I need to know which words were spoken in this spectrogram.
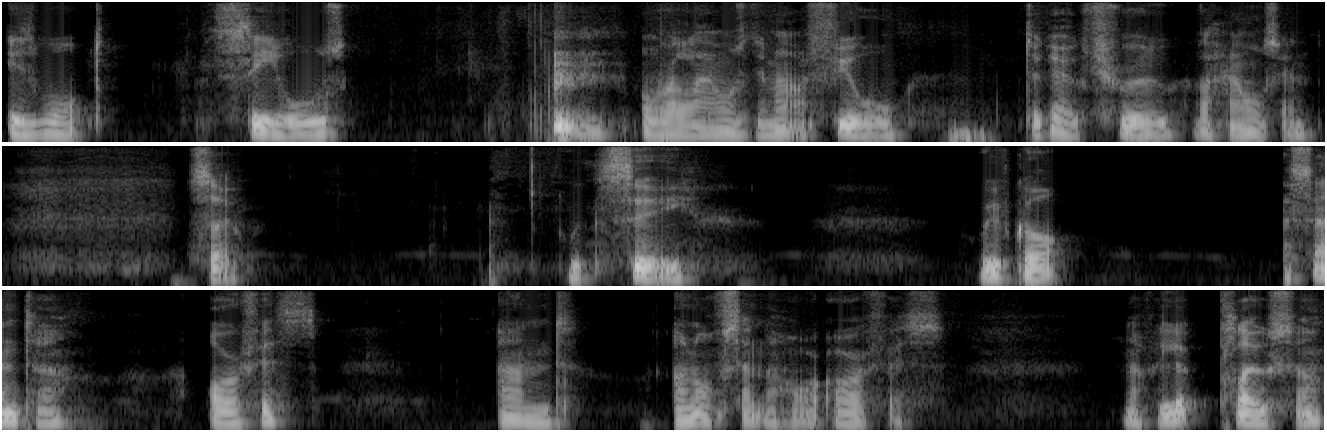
is what seals or allows the amount of fuel to go through the housing. So we can see we've got a centre orifice and an off centre orifice. Now if we look closer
